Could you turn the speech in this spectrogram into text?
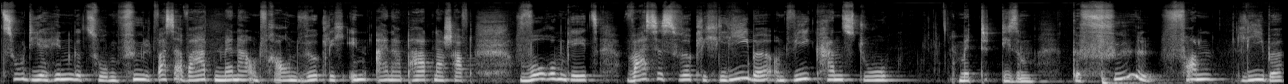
zu dir hingezogen fühlt? Was erwarten Männer und Frauen wirklich in einer Partnerschaft? Worum geht's? Was ist wirklich Liebe und wie kannst du mit diesem Gefühl von Liebe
